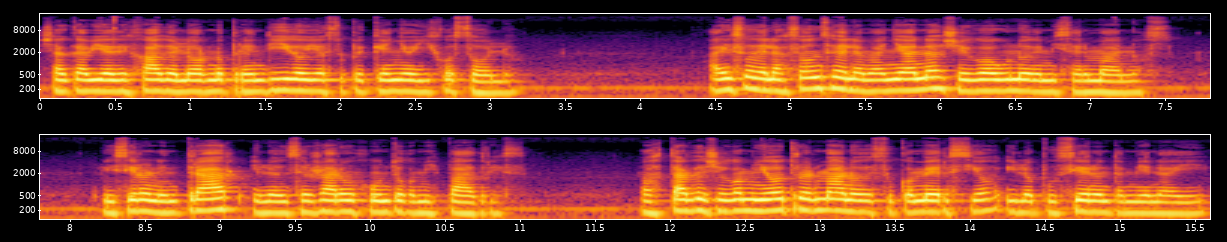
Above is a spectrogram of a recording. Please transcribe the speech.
ya que había dejado el horno prendido y a su pequeño hijo solo. A eso de las 11 de la mañana llegó uno de mis hermanos. Lo hicieron entrar y lo encerraron junto con mis padres. Más tarde llegó mi otro hermano de su comercio y lo pusieron también ahí.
